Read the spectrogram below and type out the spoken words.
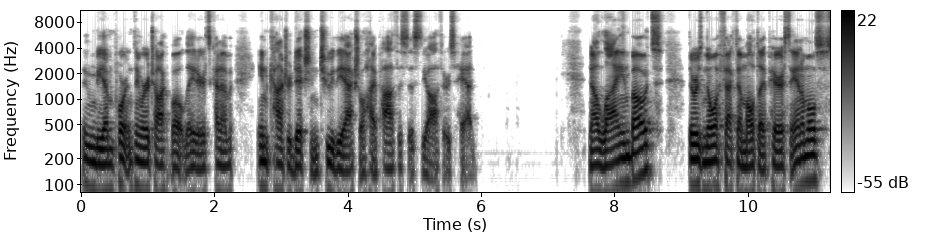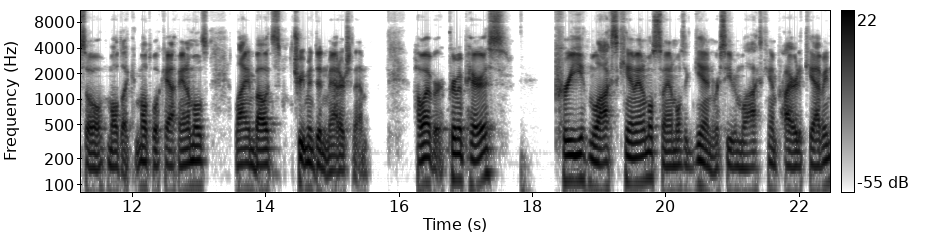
It can be an important thing we're going to talk about later. It's kind of in contradiction to the actual hypothesis the authors had. Now, lying bouts, there was no effect on multiparous animals, so multi, multiple calf animals. Lying bouts, treatment didn't matter to them. However, primiparous, pre meloxicam animals, so animals again receiving meloxicam prior to calving,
